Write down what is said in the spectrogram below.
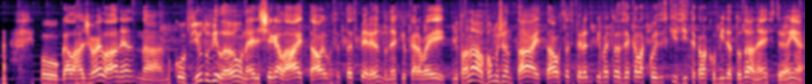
o Galahad vai lá, né, na, no covil do vilão, né, ele chega lá e tal, aí você tá esperando, né, que o cara vai, ele fala, não, vamos jantar e tal, você tá esperando que ele vai trazer aquela coisa esquisita, aquela comida toda, né, estranha,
